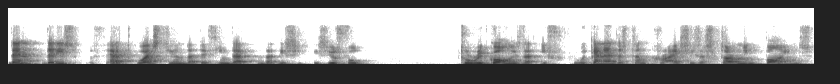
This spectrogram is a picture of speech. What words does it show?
Then there is a third question that I think that, that is, is useful to recall is that if we can understand crisis as turning points,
